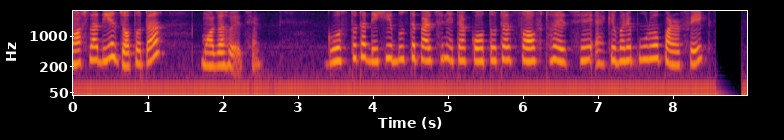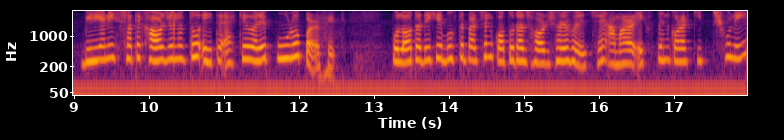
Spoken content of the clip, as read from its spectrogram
মশলা দিয়ে যতটা মজা হয়েছে। গোস্তটা দেখে বুঝতে পারছেন এটা কতটা সফট হয়েছে, একেবারে পুরো পারফেক্ট বিরিয়ানির সাথে খাওয়ার জন্য তো এইটা একেবারে পুরো পারফেক্ট পোলাওটা দেখে বুঝতে পারছেন কতটা ঝরঝরে হয়েছে। আমার আর এক্সপ্লেন করার কিচ্ছু নেই।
